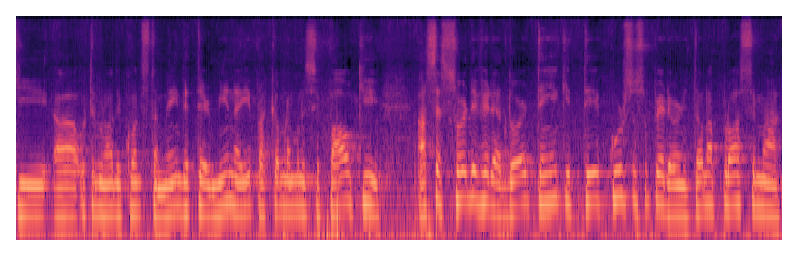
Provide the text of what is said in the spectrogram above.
que ah, o Tribunal de Contas também determina aí para a Câmara Municipal que assessor de vereador tenha que ter curso superior. Então, na próxima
